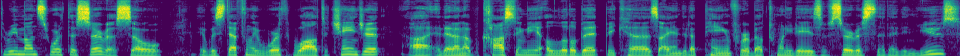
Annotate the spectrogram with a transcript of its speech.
three months worth of service. So it was definitely worthwhile to change it. Uh, it ended up costing me a little bit because I ended up paying for about 20 days of service that I didn't use.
